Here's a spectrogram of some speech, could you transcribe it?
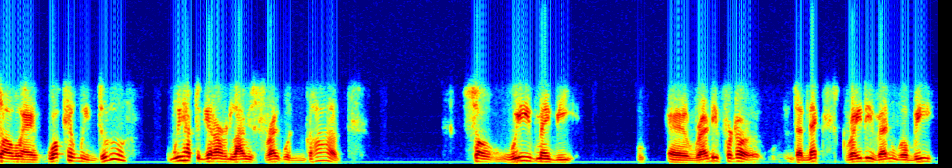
So, uh, what can we do? We have to get our lives right with God. So we may be uh, ready for the the next great event will be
